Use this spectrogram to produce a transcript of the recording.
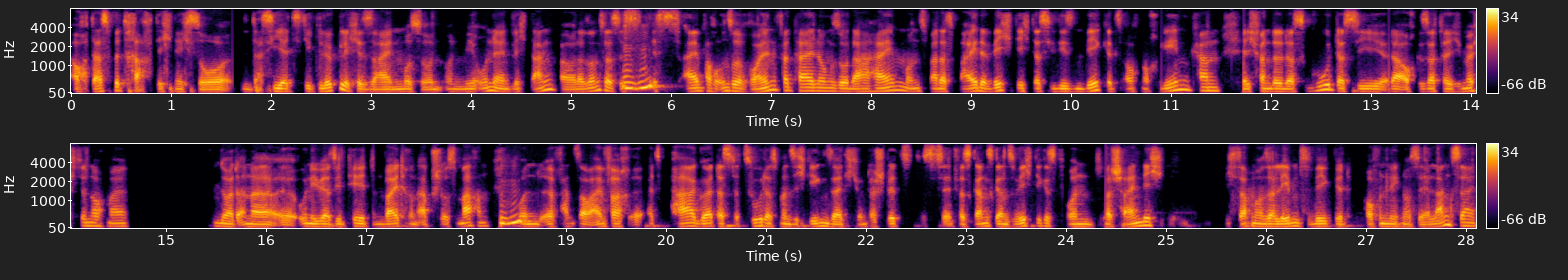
Auch das betrachte ich nicht so, dass sie jetzt die Glückliche sein muss und, und mir unendlich dankbar oder sonst was. Es mhm. ist einfach unsere Rollenverteilung so daheim. und zwar das beide wichtig, dass sie diesen Weg jetzt auch noch gehen kann. Ich fand das gut, dass sie da auch gesagt hat, ich möchte noch mal dort an der äh, Universität einen weiteren Abschluss machen mhm. und äh, fand es auch einfach, äh, als Paar gehört das dazu, dass man sich gegenseitig unterstützt. Das ist etwas ganz, ganz Wichtiges und wahrscheinlich, ich sag mal, unser Lebensweg wird hoffentlich noch sehr lang sein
